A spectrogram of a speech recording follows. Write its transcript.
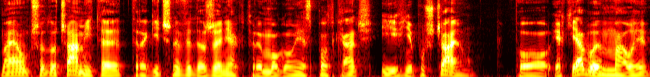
mają przed oczami te tragiczne wydarzenia, które mogą je spotkać i ich nie puszczają. Bo jak ja byłem mały,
